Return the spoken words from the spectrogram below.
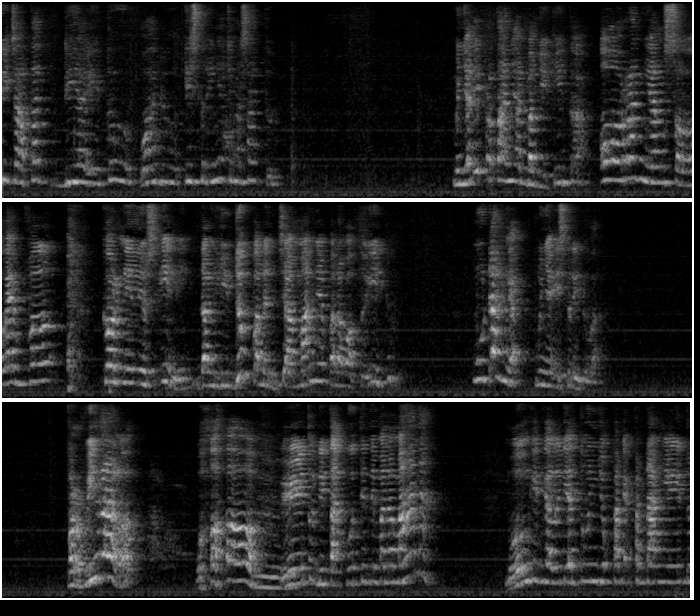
dicatat dia itu, waduh, istrinya cuma satu. Menjadi pertanyaan bagi kita, orang yang selevel Cornelius ini dan hidup pada zamannya pada waktu itu, mudah nggak punya istri dua? Perwira loh. Wow, hmm. itu ditakutin di mana-mana. Mungkin kalau dia tunjuk pakai pedangnya itu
